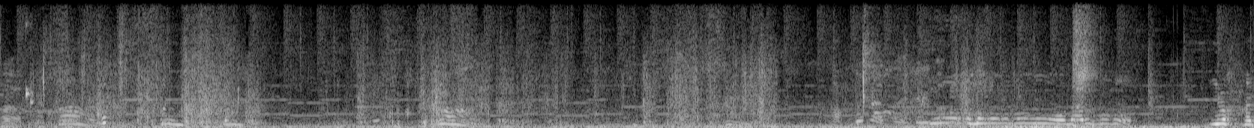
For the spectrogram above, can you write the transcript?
あここやったらいけるかもおおなるほど今弾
